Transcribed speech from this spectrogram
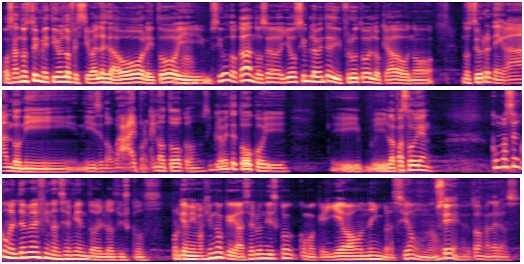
o sea, no estoy metido en los festivales de ahora y todo, y sigo tocando, o sea, yo simplemente disfruto de lo que hago, no, no estoy renegando ni, ni diciendo, ay, ¿por qué no toco? Simplemente toco y, y, y la paso bien. ¿Cómo hacen con el tema de financiamiento de los discos? Porque me imagino que hacer un disco como que lleva una inversión, ¿no? Sí, de todas maneras.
